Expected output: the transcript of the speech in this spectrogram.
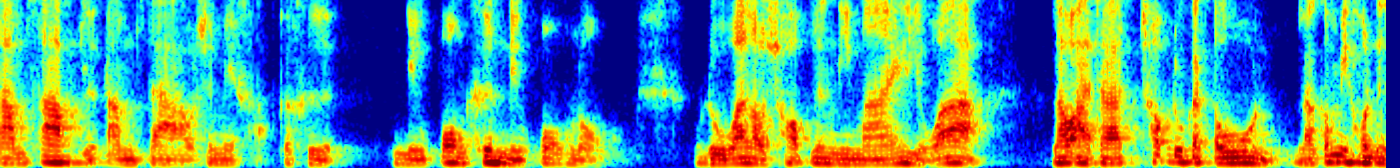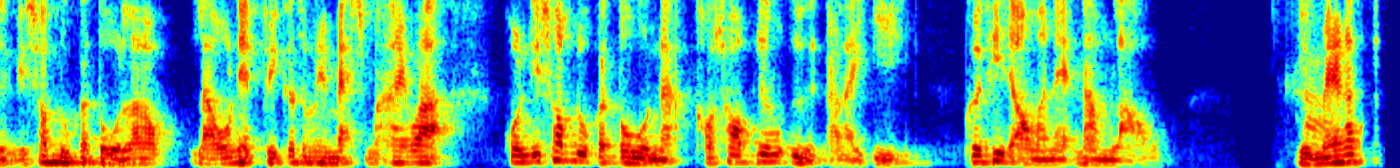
thumbs up หรือ thumbs down ใช่ไหมครับ ก็คือนิ้วโป้งขึ้น นิ้วโป้งลง ดูว่าเราชอบเรื่องนี้ไหม หรือว่า เราอาจจะชอบดูการ์ตูน แล้วก็มีคนอื่นที่ชอบดูการ์ตูนแล้วแล้ว Netflix ก็จะไปแมตช์มาให้ว่า คนที่ชอบดูการ์ตูนน่ะ เขาชอบเรื่องอื่นอะไรอีก เพื่อที่จะเอามาแนะนำเรา หรือแม้กระทั่ง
